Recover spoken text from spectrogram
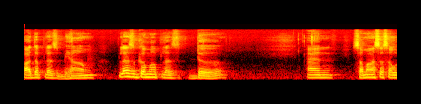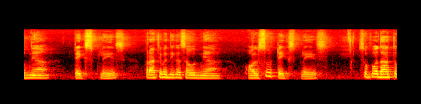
pada plus bhyam plus gama plus da, and samasa saudhnya takes place, pratipadika saudhnya also takes place. So podhatu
